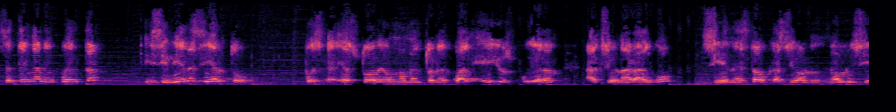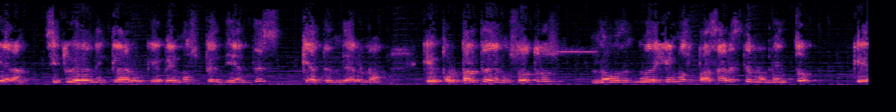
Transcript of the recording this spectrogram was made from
se tengan en cuenta y si bien es cierto, pues es todavía un momento en el cual ellos pudieran accionar algo, si en esta ocasión no lo hicieran, si tuvieran en claro que vemos pendientes que atender, ¿no? Que por parte de nosotros no, no dejemos pasar este momento que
